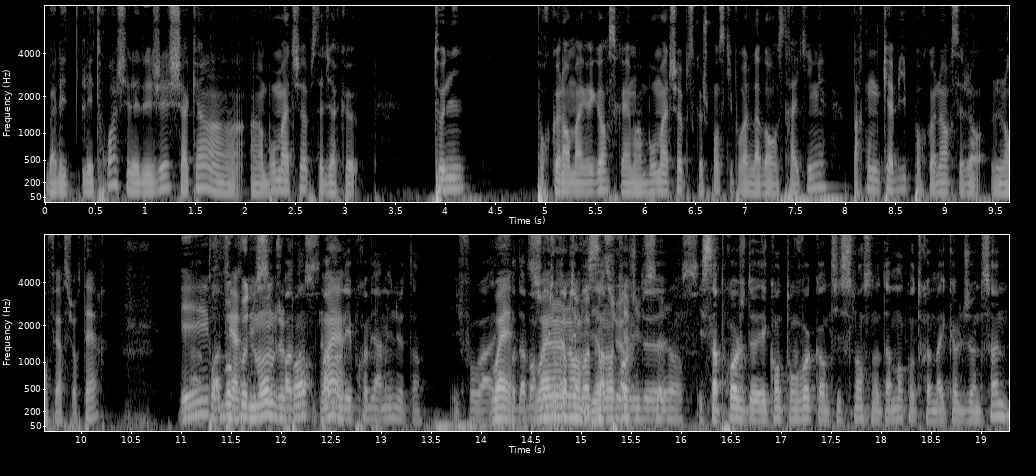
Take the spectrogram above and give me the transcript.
Bah, les, les, trois chez les DG, chacun a un, bon match-up. C'est-à-dire que Tony, pour Conor McGregor, c'est quand même un bon match-up parce que je pense qu'il pourrait l'avoir en striking. Par contre, Khabib pour Conor, c'est genre l'enfer sur terre. Et bah, pour beaucoup de monde, je pense. Pas dans les premières minutes. Hein. Il faut, Ouais, il faut d'abord ouais, surtout non, quand non, on voit de, il s'approche de, et quand on voit quand il se lance notamment contre Michael Johnson,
